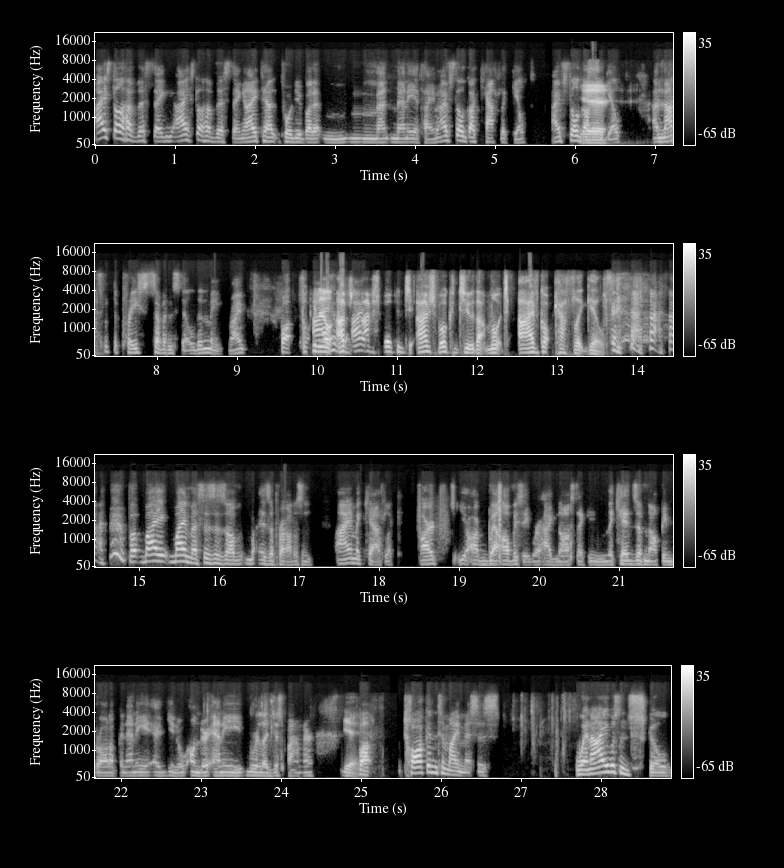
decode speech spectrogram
I still have this thing. I still have this thing. I tell, told you about it m- m- many a time. I've still got Catholic guilt. I've still got Yeah. the guilt, and that's what the priests have instilled in me, right? But Fucking I hell, have- I've, I- I've spoken to I've spoken to you that much. I've got Catholic guilt. but my my missus is a, is a Protestant. I'm a Catholic. Our, our well, obviously we're agnostic, and the kids have not been brought up in any uh, you know under any religious banner. Yeah. But talking to my missus, when I was in school,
